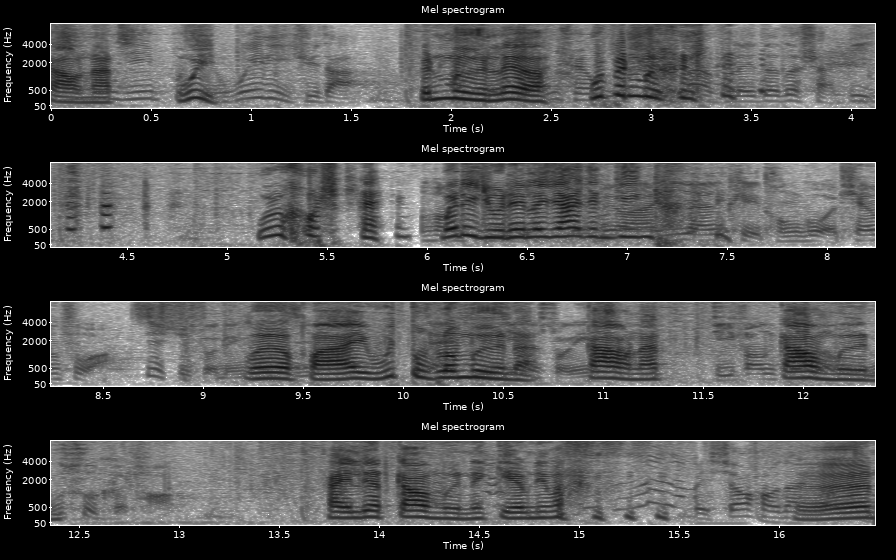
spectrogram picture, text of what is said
เก้านัด อุ้ย เป็นหมื่นเลยเหรอ อุ้ย เป็นหมื่นเลยอุ้ยโคตรแรงไม่ได้อยู่ในระยะยังยิงได้เวอร์ไปอุ้ยตุบละหมื่นอะเก้านัดเก้าหมื่น ใครเลือดเก้าหมื่นในเกมนี้มั้งเอิน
